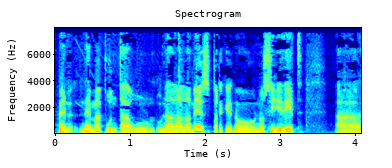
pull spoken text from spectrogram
Bé, anem a apuntar un, una dada més perquè no, no sigui dit. Uh,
